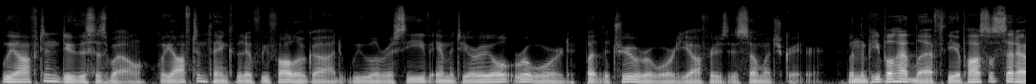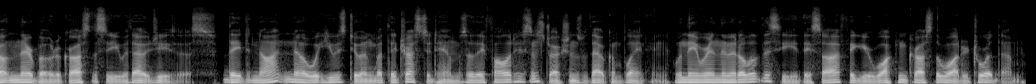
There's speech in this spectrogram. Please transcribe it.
We often do this as well. We often think that if we follow God, we will receive a material reward, but the true reward he offers is so much greater. When the people had left, the apostles set out in their boat across the sea without Jesus. They did not know what he was doing, but they trusted him, so they followed his instructions without complaining. When they were in the middle of the sea, they saw a figure walking across the water toward them.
